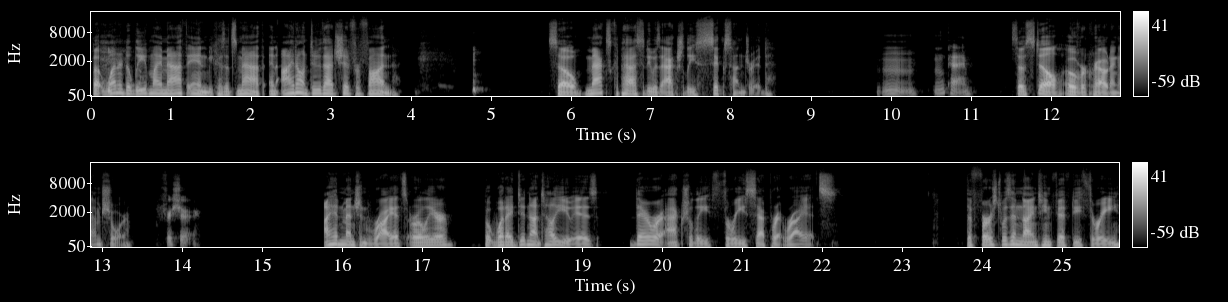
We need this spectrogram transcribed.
but wanted to leave my math in because it's math, and I don't do that shit for fun. So max capacity was actually 600. Mm, okay, So still overcrowding, I'm sure. for sure. I had mentioned riots earlier, but what I did not tell you is there were actually three separate riots. The first was in 1953,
